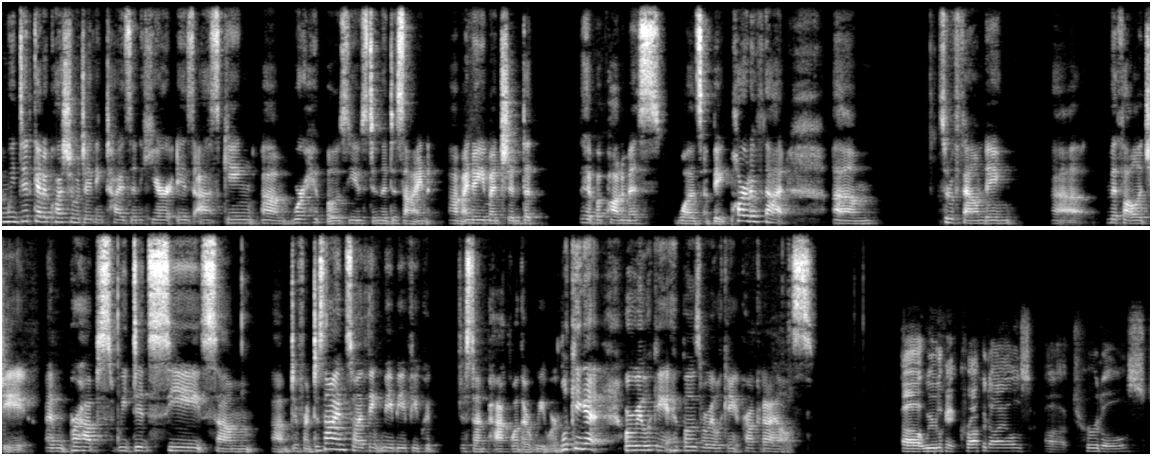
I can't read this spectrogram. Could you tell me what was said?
And we did get a question, which I think ties in here, is asking um, were hippos used in the design? Um, I know you mentioned that the hippopotamus was a big part of that um, sort of founding uh, mythology. And perhaps we did see some um, different designs. So I think maybe if you could just unpack whether we were looking at, were we looking at hippos, were we looking at crocodiles? Uh, we were looking at crocodiles, uh, turtles.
